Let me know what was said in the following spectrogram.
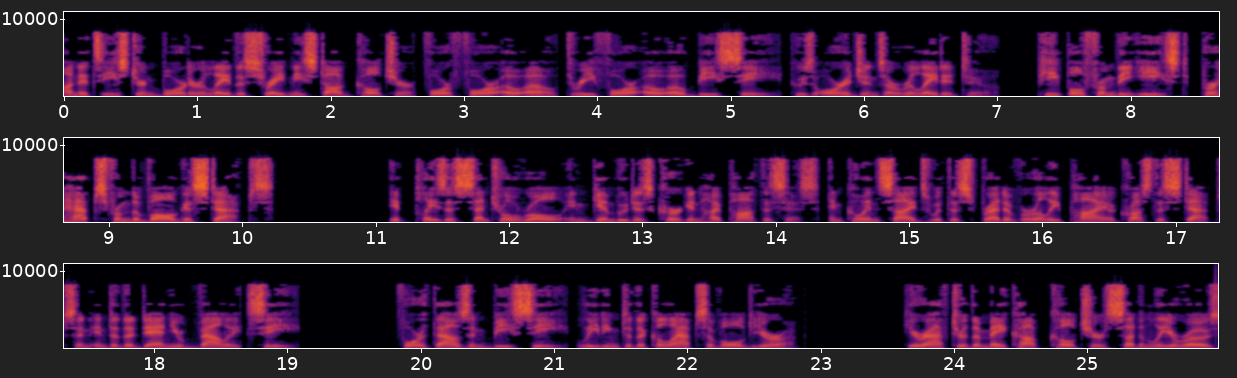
On its eastern border lay the Sredny Stog culture 4400–3400 BC, whose origins are related to people from the east, perhaps from the Volga steppes. It plays a central role in Gimbutas' Kurgan hypothesis, and coincides with the spread of early PIE across the steppes and into the Danube Valley c. 4000 BC, leading to the collapse of Old Europe. Hereafter the Maykop culture suddenly arose,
